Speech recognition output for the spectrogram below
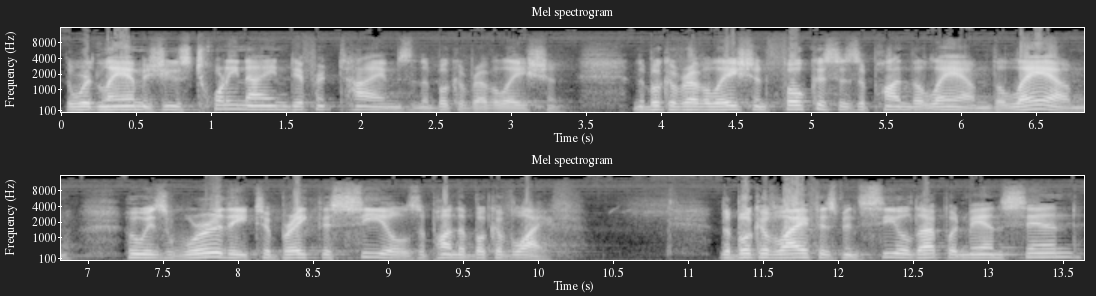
The word lamb is used 29 different times in the book of Revelation. And the book of Revelation focuses upon the lamb, the lamb who is worthy to break the seals upon the book of life. The book of life has been sealed up when man sinned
